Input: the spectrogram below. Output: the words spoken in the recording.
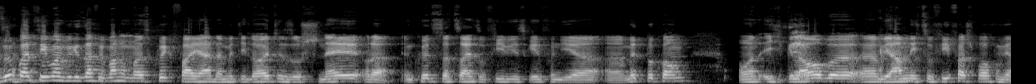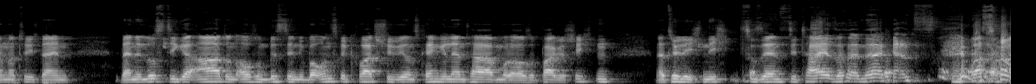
Super, Timon. Wie gesagt, wir machen immer das Quickfire, damit die Leute so schnell oder in kürzester Zeit so viel wie es geht von dir äh, mitbekommen. Und ich glaube, äh, wir haben nicht zu viel versprochen. Wir haben natürlich dein, deine lustige Art und auch so ein bisschen über uns gequatscht, wie wir uns kennengelernt haben oder auch so ein paar Geschichten. Natürlich nicht zu sehr ins Detail, sondern ne, ganz was von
